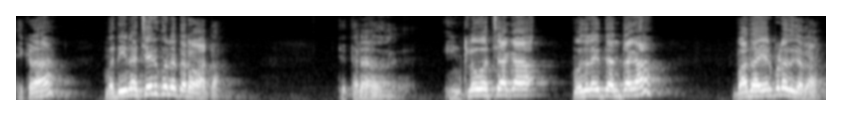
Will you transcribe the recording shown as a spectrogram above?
ఇక్కడ మదీనా చేరుకున్న తర్వాత. తన ఇంట్లో వచ్చాక మొదలైతే అంతగా బాధ ఏర్పడదు కదా.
